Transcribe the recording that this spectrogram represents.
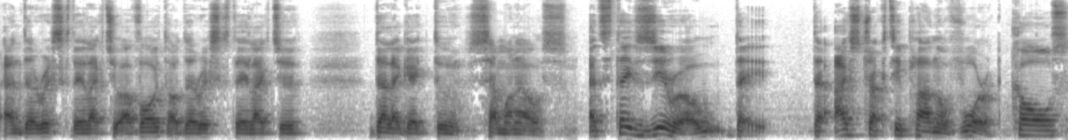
and the risks they like to avoid or the risks they like to delegate to someone else. At stage zero, the the iStruct plan of work calls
